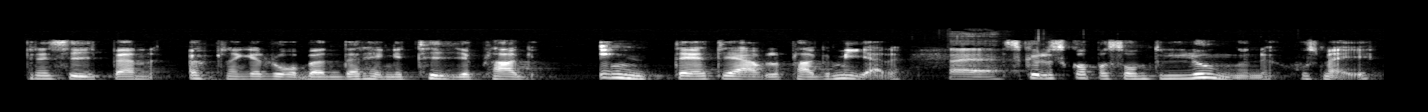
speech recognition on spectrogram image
principen öppna garderoben där hänger tio plagg, inte ett jävla plagg mer. Nej. Skulle skapa sånt lugn hos mig.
